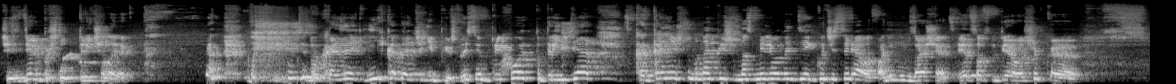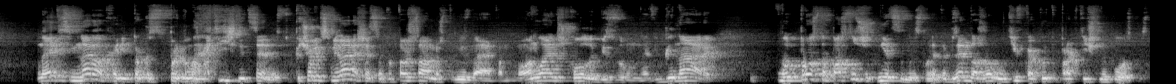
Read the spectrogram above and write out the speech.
Через неделю пришло три человека. Эти домохозяйки никогда ничего не пишут. Если им приходят, потрендят, конечно, мы напишем, у нас миллион идей, куча сериалов, они не возвращаются. И это, собственно, первая ошибка. На эти семинары надо ходить только с прогалактичной ценностью. Причем эти семинары сейчас это то же самое, что, не знаю, там, онлайн-школы безумные, вебинары. Вот просто послушать нет смысла. Это обязательно должно уйти в какую-то практичную плоскость.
